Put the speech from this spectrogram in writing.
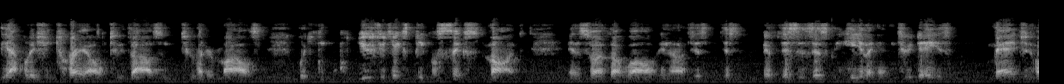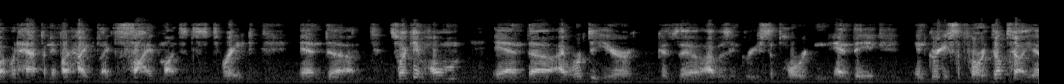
the Appalachian Trail, 2,200 miles, which usually takes people six? And so I thought, well, you know, this, this if this is this healing in two days, imagine what would happen if I hiked like five months straight. And uh, so I came home and uh, I worked a year because uh, I was in grief support, and, and they in grief support they'll tell you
